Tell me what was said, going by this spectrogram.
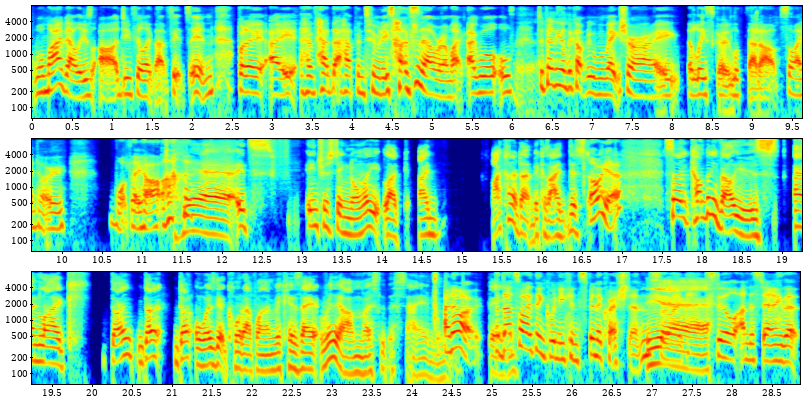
well, my values are, do you feel like that fits in? But I, I have had that happen too many times now where I'm like, I will, al- depending on the company, will make sure I at least go look that up so I know what they are. yeah, it's interesting. Normally, like I, I kind of don't because I just oh, yeah. so company values and like don't don't don't always get caught up on them because they really are mostly the same. I know. thing. But that's why I think when you can spin a question, so Yeah. like still understanding that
